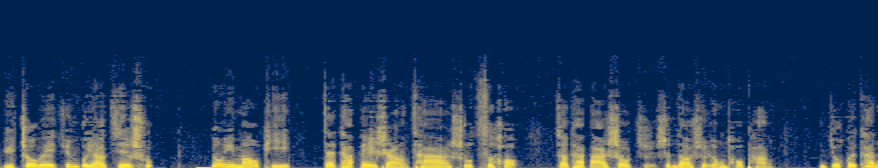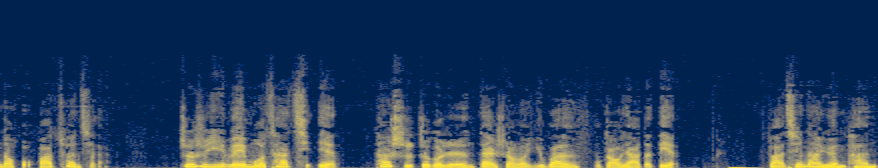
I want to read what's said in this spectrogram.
与周围均不要接触，用一毛皮在他背上擦数次后，叫他把手指伸到水龙头旁，你就会看到火花窜起来。这是因为摩擦起电，它使这个人带上了一万伏高压的电。法切纳圆盘，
